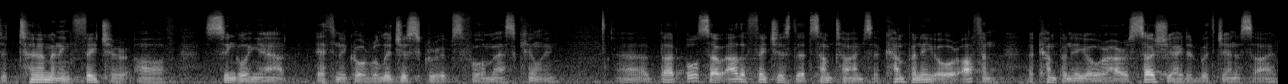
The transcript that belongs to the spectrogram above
determining feature of singling out ethnic or religious groups for mass killing, uh, but also other features that sometimes accompany or often accompany or are associated with genocide.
